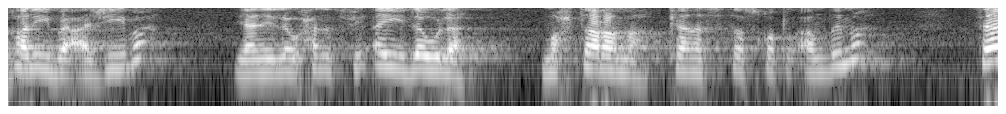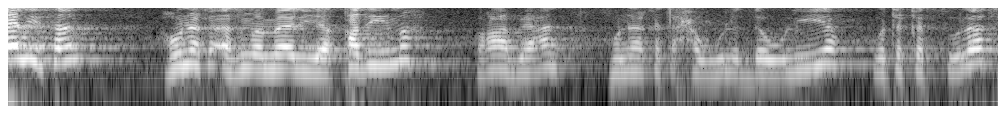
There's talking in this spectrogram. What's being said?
غريبة عجيبة. يعني لو حدث في أي دولة محترمة كانت ستسقط الأنظمة. ثالثا هناك أزمة مالية قديمة. رابعا هناك تحولات دولية وتكتلات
